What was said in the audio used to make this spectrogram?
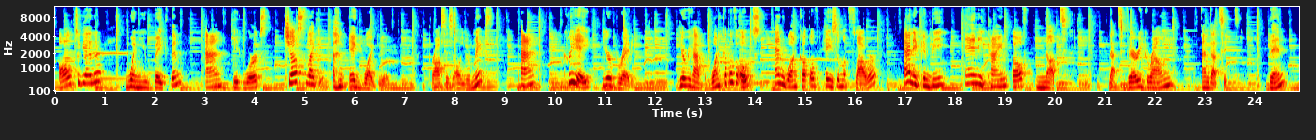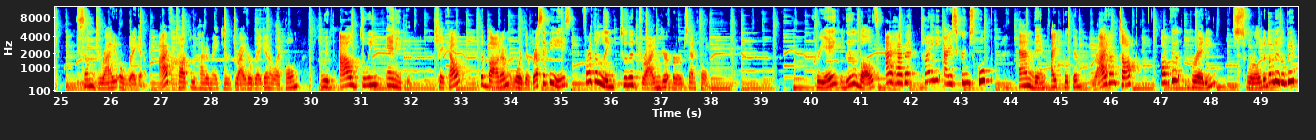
all together when you bake them and it works just like an egg white would. Process all your mix and create your breading. Here we have one cup of oats and one cup of hazelnut flour and it can be any kind of nut that's very ground and that's it. Then some dried oregano. I've taught you how to make your dried oregano at home without doing anything. Check out the bottom where the recipe is for the link to the drying your herbs at home. Create little balls. I have a tiny ice cream scoop and then I put them right on top of the breading, swirl them a little bit,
